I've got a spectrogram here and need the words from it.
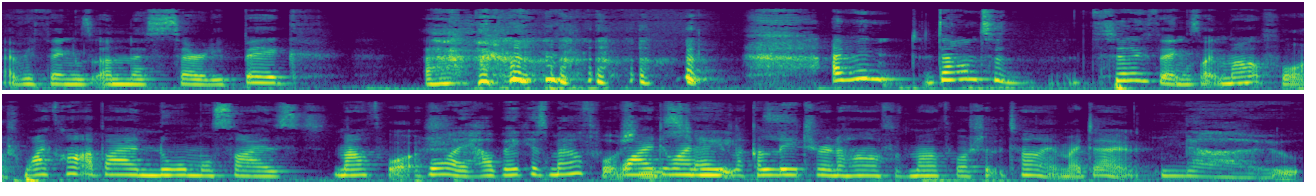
Everything's unnecessarily big. I mean, down to silly things like mouthwash. Why can't I buy a normal sized mouthwash? Why? How big is mouthwash? Why do I need like a litre and a half of mouthwash at the time? I don't. No.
